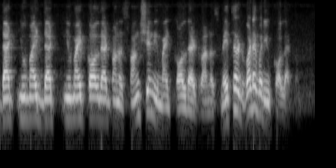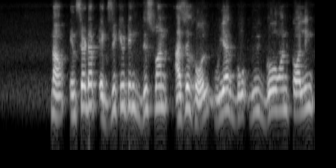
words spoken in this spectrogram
That you might that you might call that one as function you might call that one as method whatever you call that one now instead of executing this one as a whole we are go, we go on calling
